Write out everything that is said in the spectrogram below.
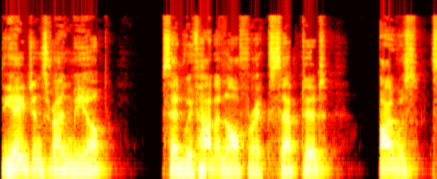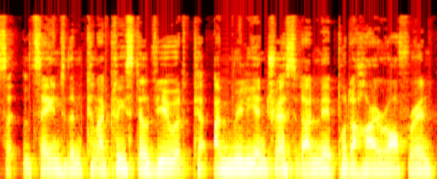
The agents rang me up, said, We've had an offer accepted. I was saying to them, Can I please still view it? I'm really interested. I may put a higher offer in.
